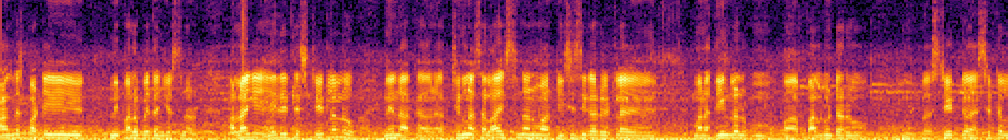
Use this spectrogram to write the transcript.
కాంగ్రెస్ పార్టీని బలోపేతం చేస్తున్నారు. అలాగే ఏదైతే స్టేట్లలో నేను చిన్న సలహా ఇస్తున్నాను మా డీసీసీ గారు ఎట్లా మన దీంట్లో పాల్గొంటారు స్టేట్ సెటిల్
